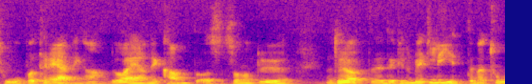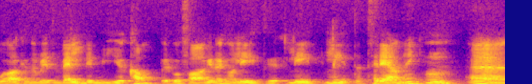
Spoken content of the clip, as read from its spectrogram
to på treninga. Du har én i kamp. Sånn at du jeg tror at det kunne blitt lite med to. Da kunne det blitt veldig mye kamper på Fagereng og lite, lite, lite trening. Eh,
